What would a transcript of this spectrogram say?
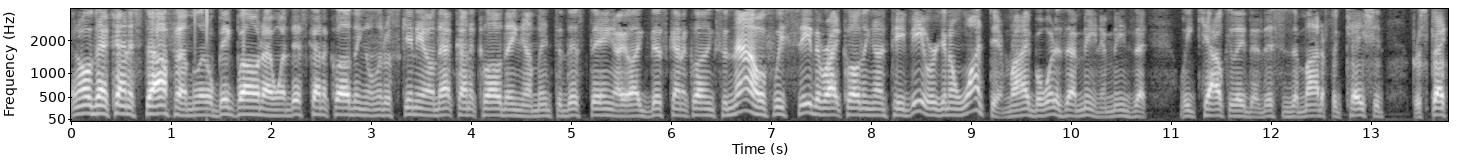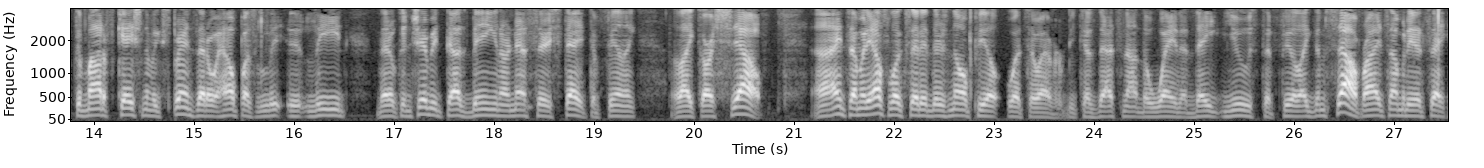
and all that kind of stuff. I'm a little big bone. I want this kind of clothing. I'm a little skinny. on that kind of clothing. I'm into this thing. I like this kind of clothing. So now if we see the right clothing on TV, we're going to want them, right? But what does that mean? It means that we calculate that this is a modification, perspective modification of experience that will help us lead, that will contribute to us being in our necessary state, to feeling like ourselves. Right, somebody else looks at it, there's no appeal whatsoever because that's not the way that they use to feel like themselves, right? Somebody would say,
